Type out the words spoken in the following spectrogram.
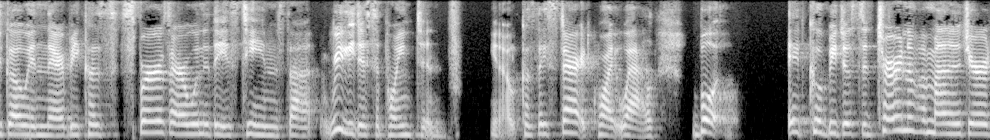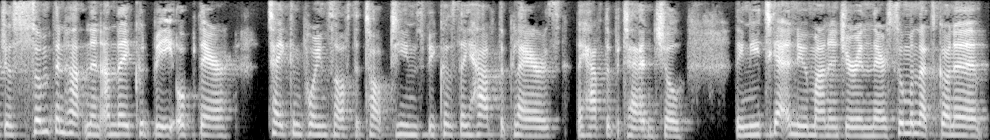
to go in there because Spurs are one of these teams that really disappointing, you know, because they started quite well, but it could be just a turn of a manager, just something happening and they could be up there taking points off the top teams because they have the players, they have the potential. They need to get a new manager in there, someone that's going to,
